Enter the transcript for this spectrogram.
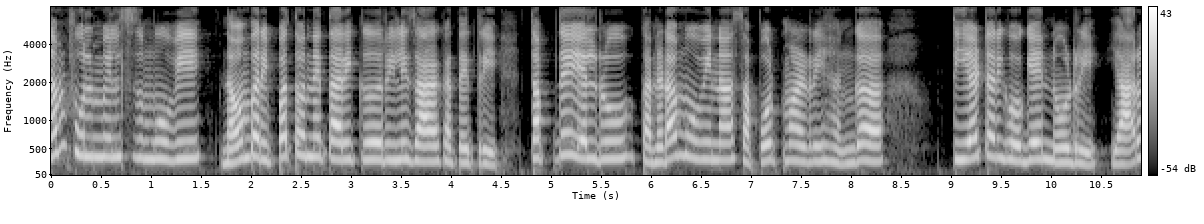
ನಮ್ಮ ಫುಲ್ ಮಿಲ್ಸ್ ಮೂವಿ ನವಂಬರ್ ಇಪ್ಪತ್ತೊಂದನೇ ತಾರೀಕು ರಿಲೀಸ್ ಆಗಕತ್ತೈತ್ರಿ. ತಪ್ಪದೆ ಎಲ್ಲರೂ ಕನ್ನಡ ಮೂವಿನ ಸಪೋರ್ಟ್ ಮಾಡ್ರಿ ಹಂಗೆ ಥಿಯೇಟರಿಗೆ ಹೋಗೇ ನೋಡ್ರಿ. ಯಾರು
